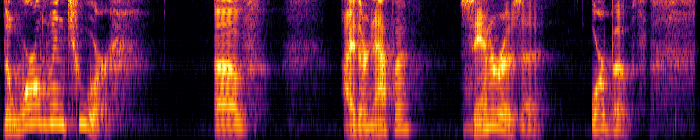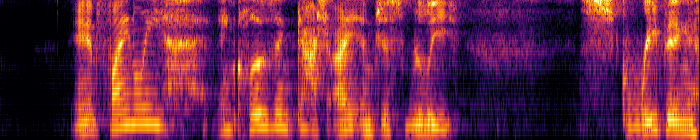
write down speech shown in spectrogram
the whirlwind tour of either Napa, Santa Rosa, or both. And finally, in closing, gosh, I am just really scraping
